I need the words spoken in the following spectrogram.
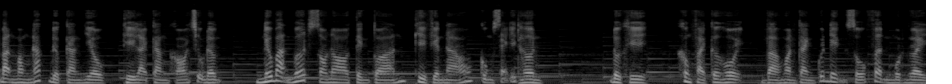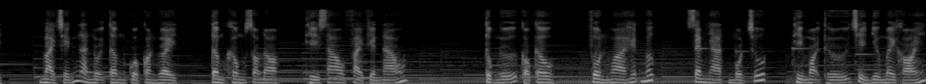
Bạn mong đắc được càng nhiều thì lại càng khó chịu đựng. Nếu bạn bớt so no tính toán thì phiền não cũng sẽ ít hơn. Đôi khi, không phải cơ hội và hoàn cảnh quyết định số phận một người, mà chính là nội tâm của con người. Tâm không so no thì sao phải phiền não. Tục ngữ có câu, phồn hoa hết mức, xem nhạt một chút thì mọi thứ chỉ như mây khói.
